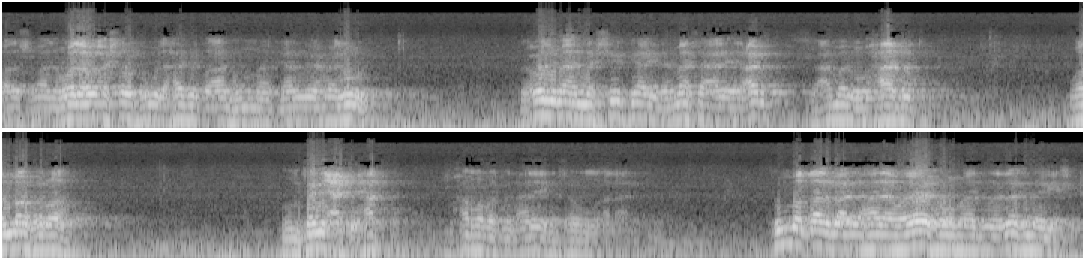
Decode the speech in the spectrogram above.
قال سبحانه ولو أشركوا لحبط عنهم ما كانوا يعملون. فعلم أن الشرك إذا مات عليه العبد فعمله حابط. والمغفرة ممتنعة في حقه. محرمة عليه نسأل الله العافية. ثم قال بعد هذا ويغفر ما دون ذلك من يشاء.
